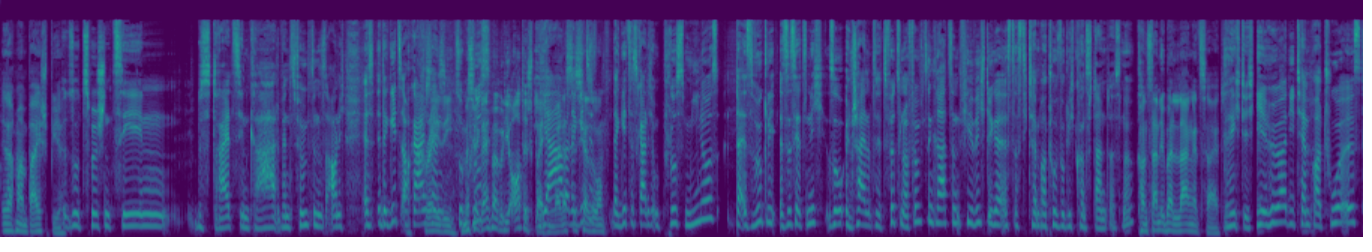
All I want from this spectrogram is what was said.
Ich sag mal ein Beispiel. So zwischen 10 bis 13 Grad. Wenn es 15 ist, auch nicht. Es, da geht es auch gar Crazy. nicht. So Müssen wir plus- gleich mal über die Orte sprechen, ja, weil das da ist ja so. da geht es jetzt gar nicht um Plus, Minus. Da ist wirklich, es ist jetzt nicht so entscheidend, ob es jetzt 14 oder 15 Grad sind. Viel wichtiger ist, dass die Temperatur wirklich konstant ist. Ne? Konstant über lange Zeit. Richtig. Je höher die Temperatur ist,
